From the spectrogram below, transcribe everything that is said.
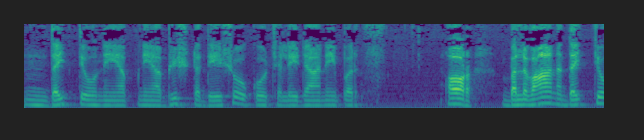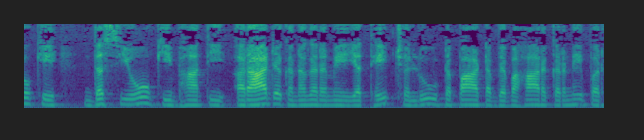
दैत्यों ने अपने अभिष्ट देशों को चले जाने पर और बलवान दैत्यों के दस्युओं की भांति अराजक नगर में यथेच्छ लूट पाट व्यवहार करने पर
